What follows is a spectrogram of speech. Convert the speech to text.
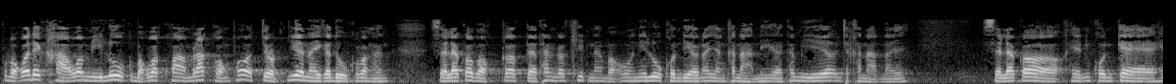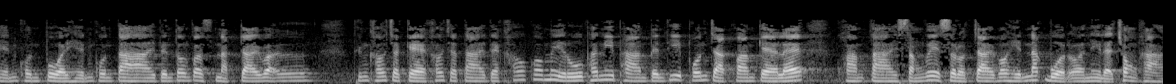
ก็บอกว่าได้ข่าวว่ามีลูกก็บอกว่าความรักของพ่อจดเยื่อในกระดูกเขาว่างั้น เสร็จแล้วก็บอกก็แต่ท่านก็คิดนะบอกโอ้นี่ลูกคนเดียวนะยังขนาดนี้ถ้ามีเยอะจะขนาดไหน เสร็จแล้วก็เห็นคนแก่ เห็นคนป่วย เห็นคนตาย เป็นต้นก็หนักใจว่า เออ ถึงเขาจะแก่เขาจะตาย แต่เขาก็ไม่รู้พระนิพพานเป็นที่พ้นจากความแก่และความตายสังเวชสลดใจเพราะเห็นนักบวชว่านี่แหละช่องทาง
